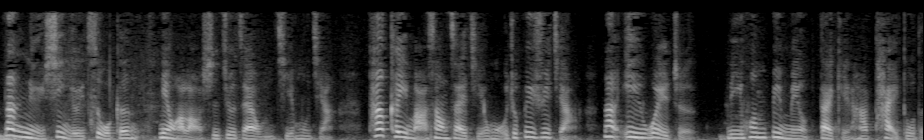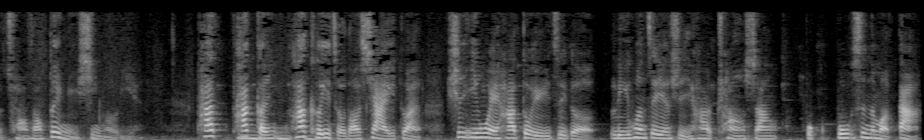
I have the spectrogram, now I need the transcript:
那女性有一次我跟念华老师就在我们节目讲，她可以马上再结婚，我就必须讲，那意味着离婚并没有带给她太多的创伤。对女性而言，她她可他可以走到下一段，是因为她对于这个离婚这件事情她的创伤。不不是那么大，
